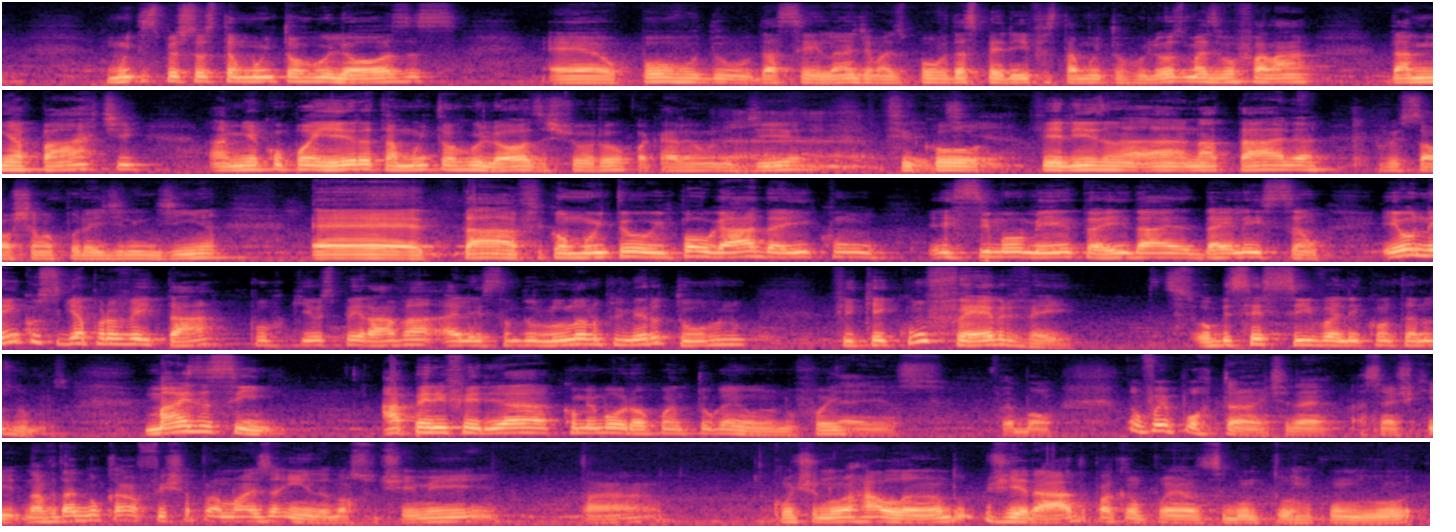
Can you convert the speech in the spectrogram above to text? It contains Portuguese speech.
Muitas pessoas estão muito orgulhosas, é, o povo do, da Ceilândia, mas o povo das periferias está muito orgulhoso, mas eu vou falar da minha parte, a minha companheira está muito orgulhosa, chorou pra caramba no ah, dia, ficou feliz, a Natália, o pessoal chama por aí de lindinha, é, tá, ficou muito empolgada aí com esse momento aí da, da eleição. Eu nem consegui aproveitar, porque eu esperava a eleição do Lula no primeiro turno, fiquei com febre, velho, obsessivo ali contando os números. Mas assim, a periferia comemorou quando tu ganhou, não foi? É isso foi bom. Não foi importante, né? Assim, acho que, na verdade, não caiu a ficha para nós ainda. Nosso time tá, continua ralando, girado para a campanha do segundo turno com o Lula.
